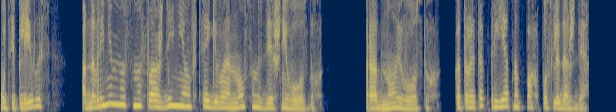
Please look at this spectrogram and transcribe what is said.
Утеплилась, одновременно с наслаждением втягивая носом здешний воздух. Родной воздух, который так приятно пах после дождя.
